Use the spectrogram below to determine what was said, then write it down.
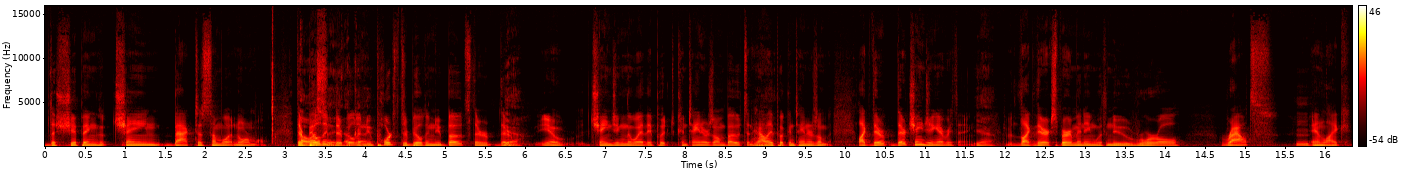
the shipping chain back to somewhat normal. They're Oh, building they're building Okay. new ports, they're building new boats, they're they're Yeah. you know changing the way they put containers on boats and how they put containers on like they're they're changing everything. Yeah. Like they're experimenting with new rural routes Hmm. and like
